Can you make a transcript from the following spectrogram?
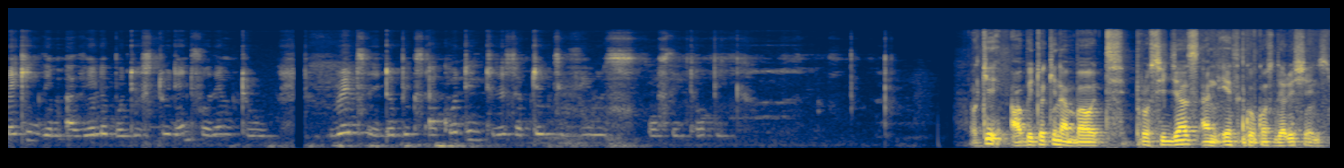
making them available to students for them to rate the topics according to the subjective views of the topic. Okay, I'll be talking about procedures and ethical considerations.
